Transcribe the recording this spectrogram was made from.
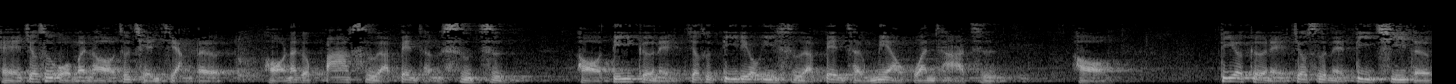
哎，就是我们哦之前讲的哦那个八字啊变成四字，好，第一个呢就是第六意识啊变成妙观察智，好，第二个呢就是呢第七的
